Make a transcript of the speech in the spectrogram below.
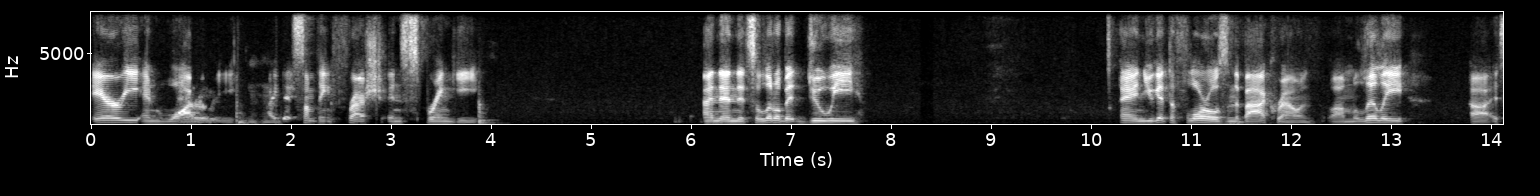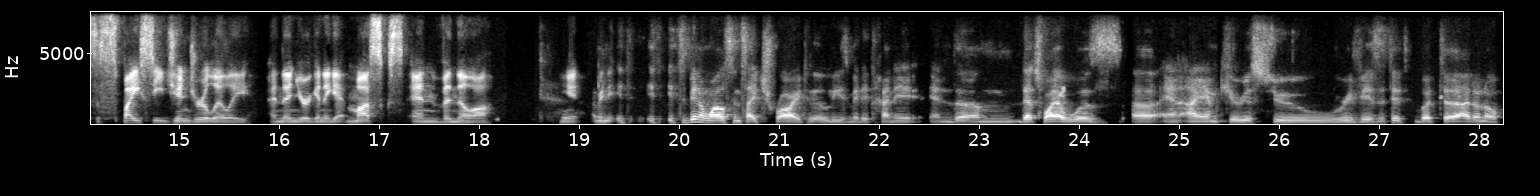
airy and watery. Mhm. I get something fresh and springy. And then it's a little bit dewy. And you get the florals in the background. Um, lily, uh, it's a spicy ginger lily. And then you're going to get musks and vanilla. yeah. I mean, it, it, it's been a while since I tried Elise Mediterranee, and um, that's why I was, uh, and I am curious to revisit it, but uh, I don't know.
